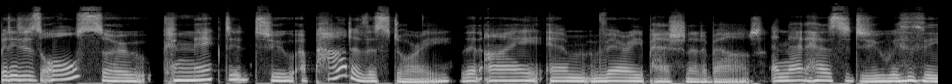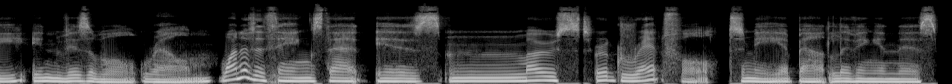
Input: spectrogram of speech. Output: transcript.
but it is also connected to a part of the story that I am very passionate about. And that has to do with the invisible realm. One of the things that is most regretful to me about living in this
